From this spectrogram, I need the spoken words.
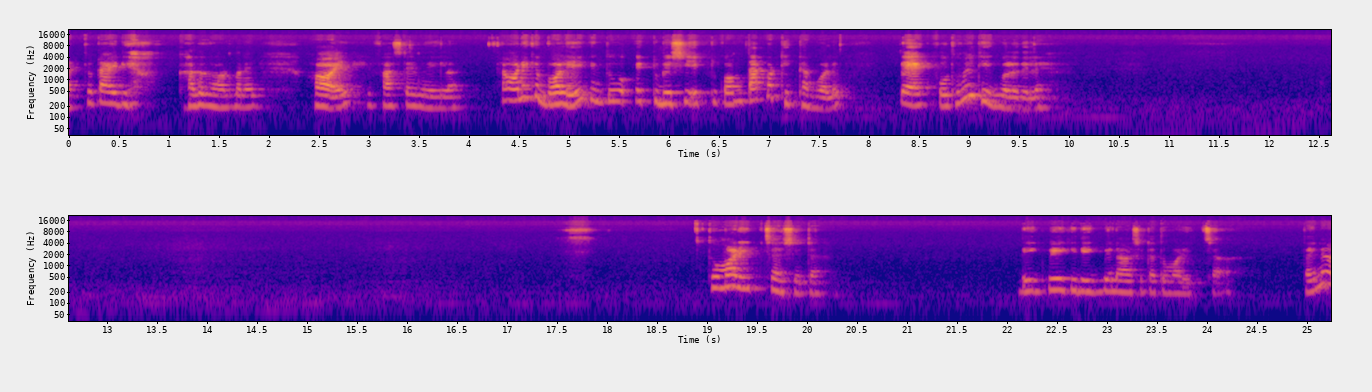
এতটা আইডিয়া কারোর মানে হয় ফার্স্ট টাইম দেখলাম হ্যাঁ অনেকে বলে কিন্তু একটু বেশি, একটু কম, তারপর ঠিকঠাক বলে। তো এক প্রথমেই ঠিক বলে দিলে। তোমার ইচ্ছা সেটা। দেখবে কি দেখবে না সেটা তোমার ইচ্ছা, তাই না?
